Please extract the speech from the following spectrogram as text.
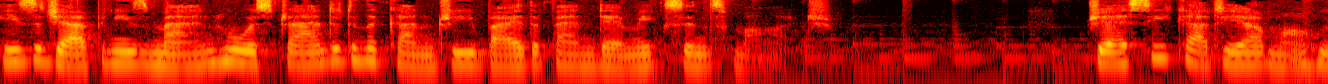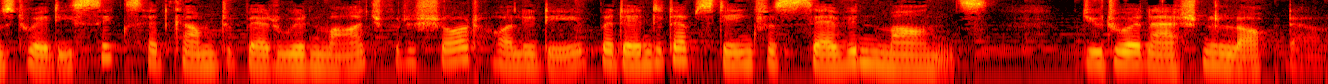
He's a Japanese man who was stranded in the country by the pandemic since March. Jesse Katayama, who's 26, had come to Peru in March for a short holiday but ended up staying for seven months due to a national lockdown.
